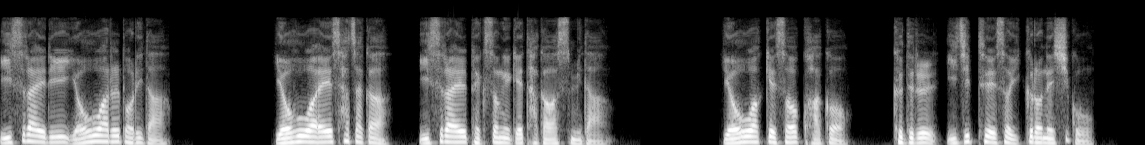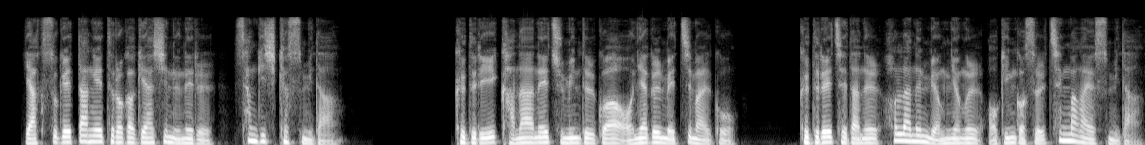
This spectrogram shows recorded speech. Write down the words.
이스라엘이 여호와를 버리다. 여호와의 사자가 이스라엘 백성에게 다가왔습니다. 여호와께서 과거 그들을 이집트에서 이끌어내시고 약속의 땅에 들어가게 하신 은혜를 상기시켰습니다. 그들이 가나안의 주민들과 언약을 맺지 말고 그들의 재단을 헐라는 명령을 어긴 것을 책망하였습니다.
